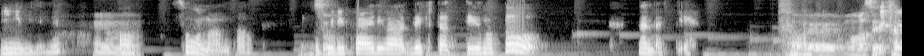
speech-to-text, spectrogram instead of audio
いい意味でね。うんあそうなんだ。振り返りができたっていうのと、なんだっけ？おいおい、もう忘れた。1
